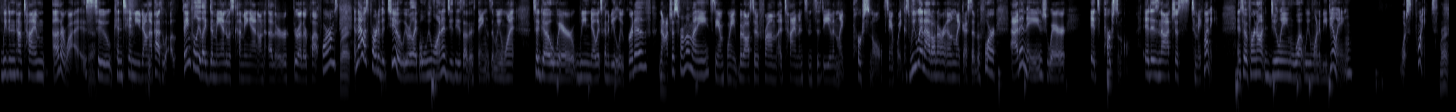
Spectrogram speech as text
We didn't have time otherwise Yeah. to continue down that path. Well, thankfully, like demand was coming in on other through other platforms, Right. and that was part of it too. We were like, well, we want to do these other things, and we want to go where we know it's going to be lucrative, mm. not just from a money standpoint, but also from a time and sensitive and like personal standpoint. Because we went out on our own, like I said before, at an age where it's personal. It is not just to make money. And so if we're not doing what we want to be doing, what's the point? Right.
